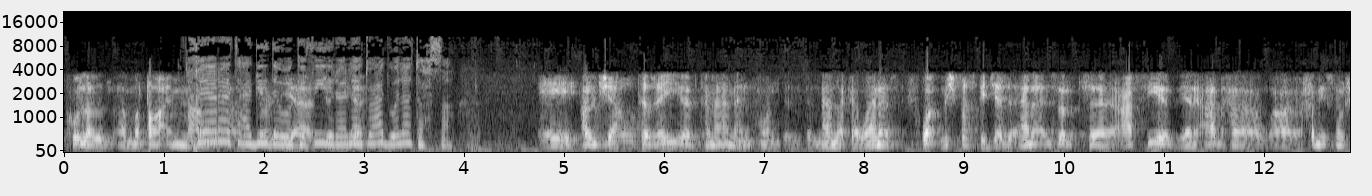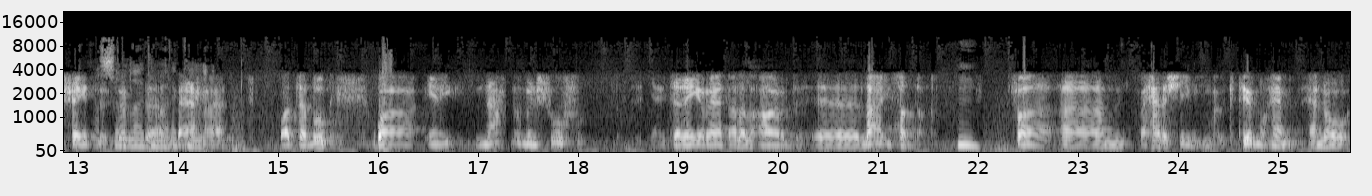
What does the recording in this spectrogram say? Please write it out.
كل المطاعم خيارات السعودية. وكثيرة لا تعد ولا تحصى. إيه الجو تغير تماما هون بال- بالمملكة. وأنا ومش بس بجده أنا زرت عسير يعني عبها وخميس مشيط زرت الباحه وتبوك. ويعني نحن بنشوف يعني تغيرات على الأرض آه، لا يصدق. ف فهذا الشيء كثير مهم إنه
